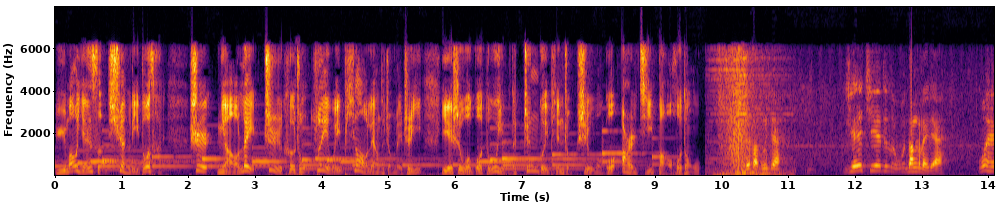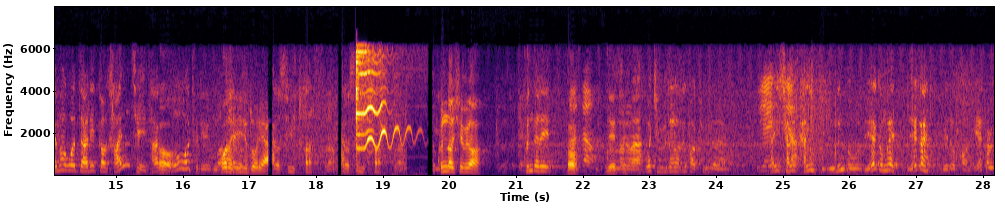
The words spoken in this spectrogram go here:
羽毛颜色绚丽多彩，是鸟类雉科中最为漂亮的种类之一，也是我国独有的珍贵品种，是我国二级保护动物。这啥东西啊？野鸡都是我啷个来的？我黑嘛，我在里搞勘测，他给我头的嘛。我是你去做的啊？做水塔死了，做水塔死了。捆到起没有？捆到的。哦。也是。我就在那里把捆到了。他一枪看一定能够，那个没那个没得跑，那个有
